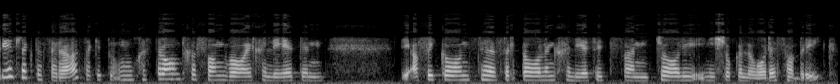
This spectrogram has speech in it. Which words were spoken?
vreeslik te verras. Ek het hom gisterand gevang waar hy gelees het en die Afrikaanse vertaling gelees het van Charlie en die sjokoladefabriek.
